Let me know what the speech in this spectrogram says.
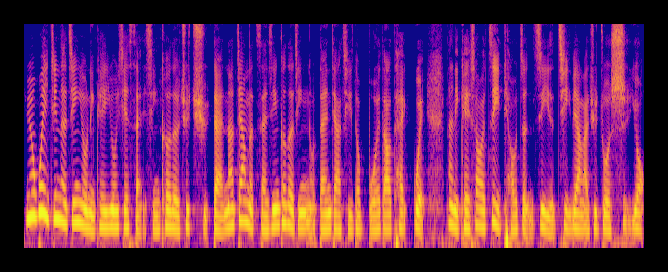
因为味精的精油你可以用一些伞形科的去取代，那这样的伞形科的精油单价其实都不会到太贵，那你可以稍微自己调整自己的剂量来去做使用。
